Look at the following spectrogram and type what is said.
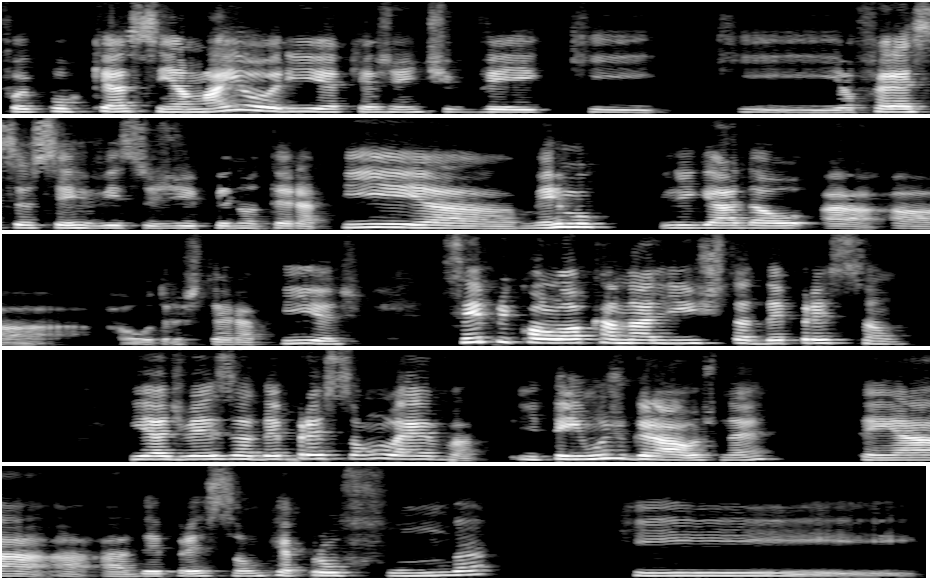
foi porque assim a maioria que a gente vê que, que oferece seus serviços de hipnoterapia, mesmo ligada a, a, a outras terapias, sempre coloca na lista depressão. E às vezes a depressão leva, e tem uns graus, né? Tem a, a, a depressão que é profunda, que,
